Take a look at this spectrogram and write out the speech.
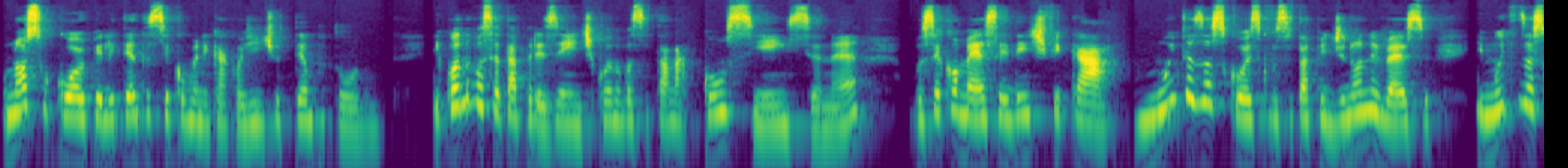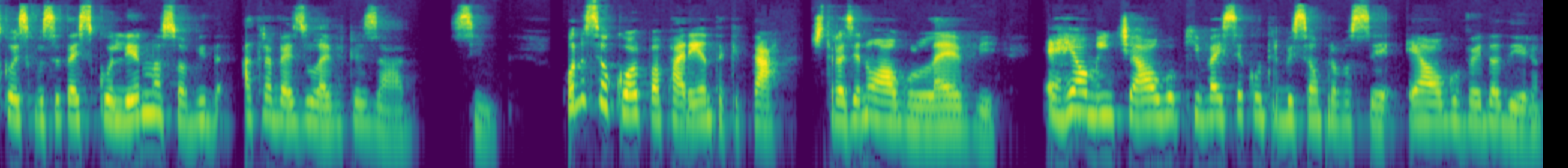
o nosso corpo, ele tenta se comunicar com a gente o tempo todo. E quando você está presente, quando você está na consciência, né? você começa a identificar muitas das coisas que você está pedindo ao universo e muitas das coisas que você está escolhendo na sua vida através do leve pesado. Sim. Quando seu corpo aparenta que está te trazendo algo leve, é realmente algo que vai ser contribuição para você, é algo verdadeiro.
